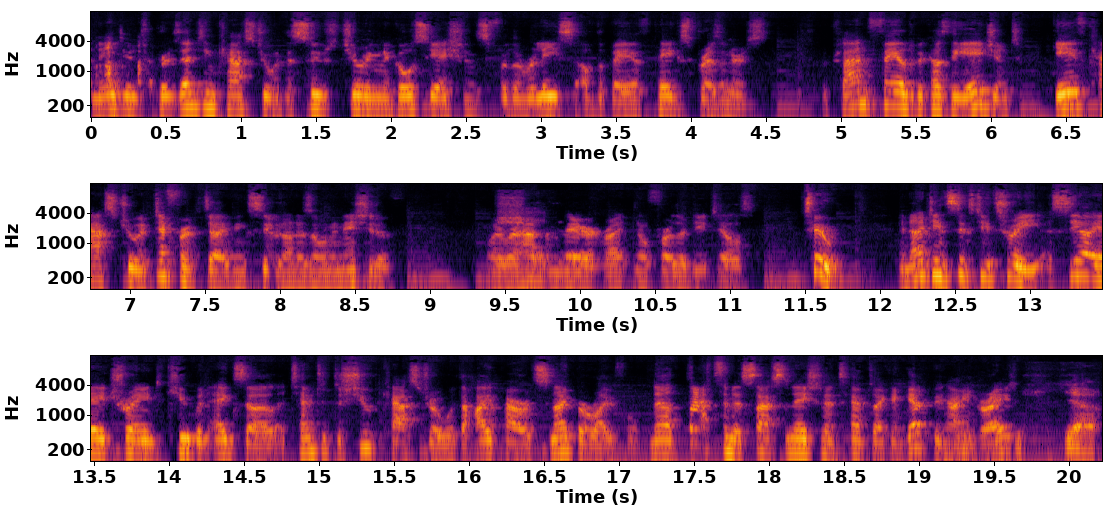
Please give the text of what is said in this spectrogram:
an agent presenting Castro with the suit during negotiations for the release of the Bay of Pigs prisoners. The plan failed because the agent gave Castro a different diving suit on his own initiative. Whatever Shit. happened there, right? No further details. Two. In 1963, a CIA trained Cuban exile attempted to shoot Castro with a high powered sniper rifle. Now, that's an assassination attempt I can get behind, right? Yeah.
